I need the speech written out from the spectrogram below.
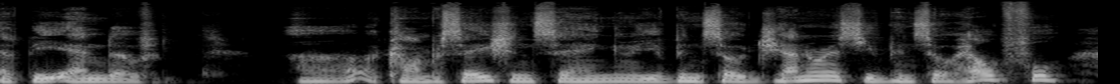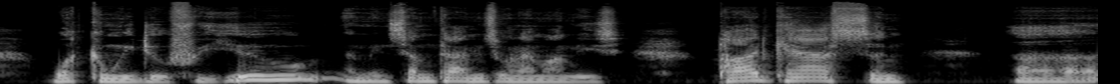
at the end of uh, a conversation, saying, You know, you've been so generous, you've been so helpful. What can we do for you? I mean, sometimes when I'm on these podcasts and uh,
